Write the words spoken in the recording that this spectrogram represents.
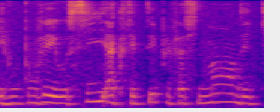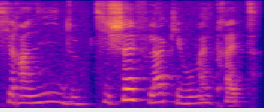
Et vous pouvez aussi accepter plus facilement des tyrannies de petits chefs là qui vous maltraitent.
